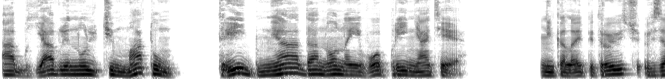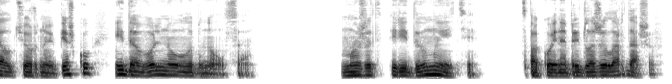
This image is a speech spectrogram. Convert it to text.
объявлен ультиматум. Три дня дано на его принятие. Николай Петрович взял черную пешку и довольно улыбнулся. «Может, передумаете?» — спокойно предложил Ардашев.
